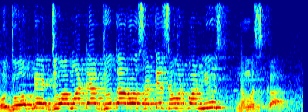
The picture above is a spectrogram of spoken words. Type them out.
વધુ અપડેટ જોવા માટે આપ જોતા રહો સત્ય સમર્પણ ન્યૂઝ. નમસ્કાર.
